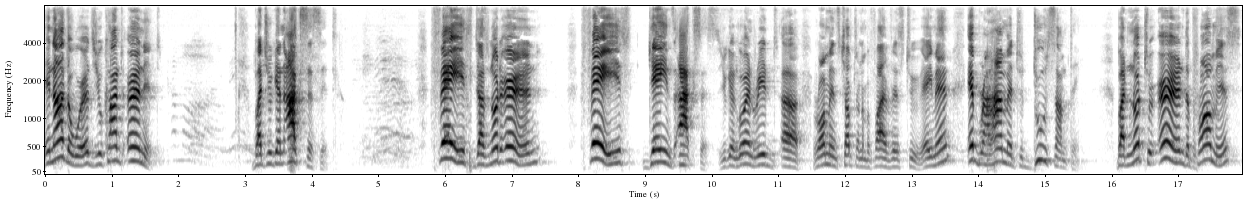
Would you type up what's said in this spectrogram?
In other words, you can't earn it, but you can access it. Faith does not earn, faith gains access. You can go and read uh, Romans chapter number 5, verse 2. Amen. Abraham had to do something, but not to earn the promise,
